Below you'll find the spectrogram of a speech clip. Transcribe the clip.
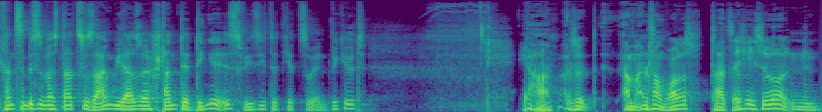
Kannst du ein bisschen was dazu sagen, wie da so der Stand der Dinge ist, wie sich das jetzt so entwickelt? Ja, also am Anfang war das tatsächlich so. Mhm.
